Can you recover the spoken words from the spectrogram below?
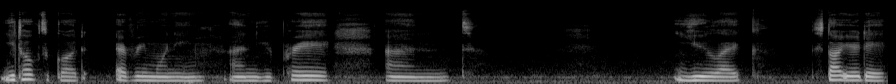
you talk to god every morning and you pray and you like start your day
